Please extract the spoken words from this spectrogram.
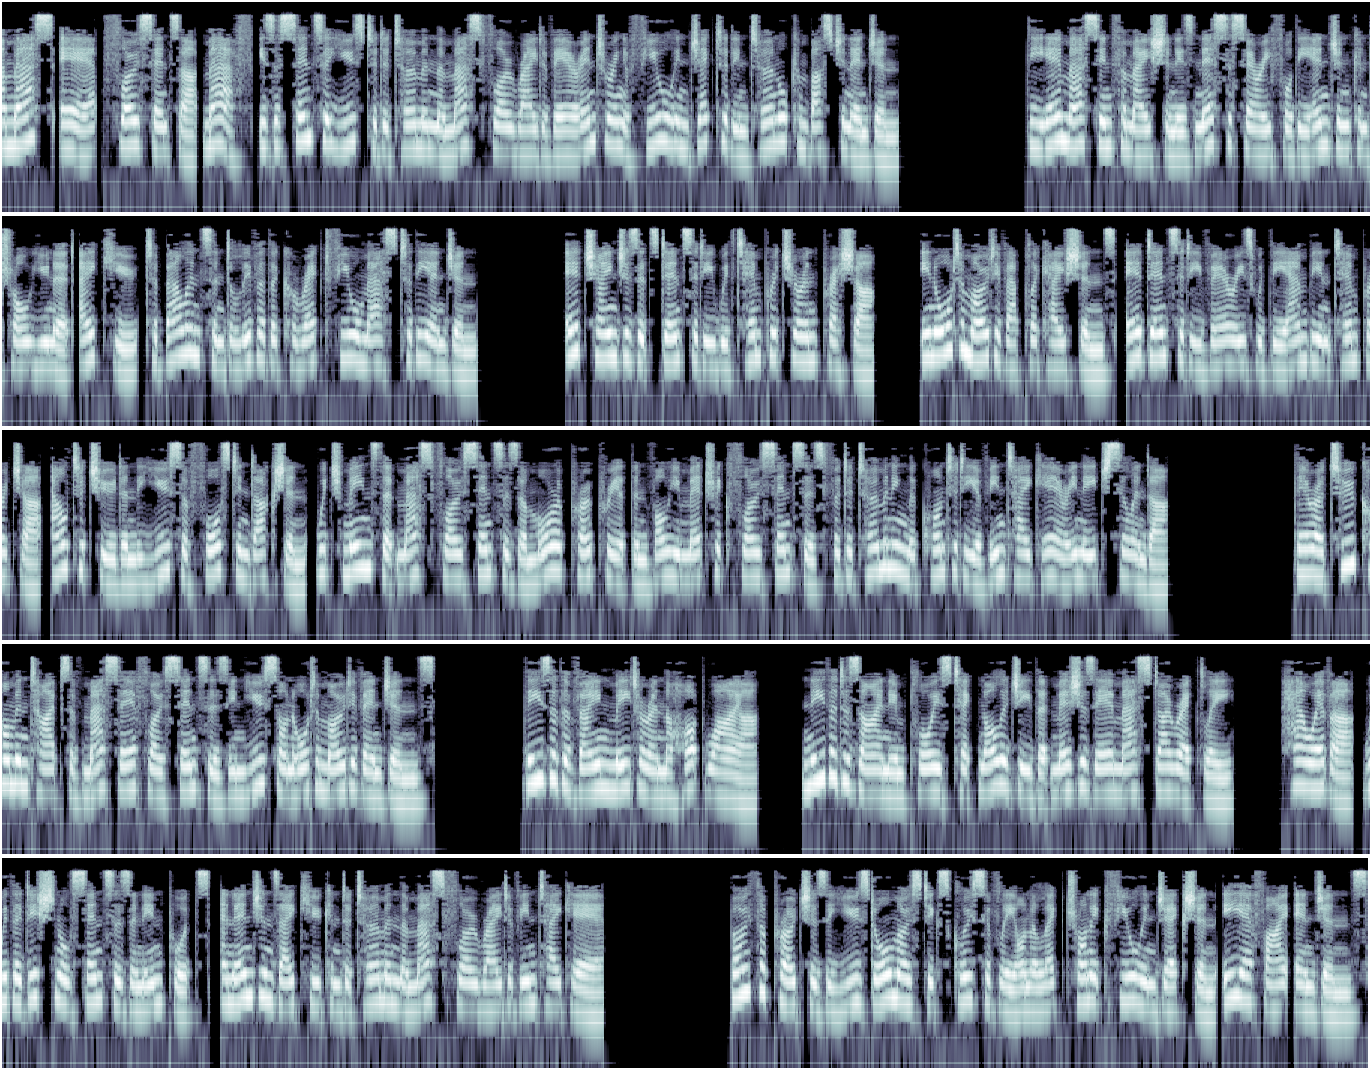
A mass air flow sensor MAF is a sensor used to determine the mass flow rate of air entering a fuel-injected internal combustion engine. The air mass information is necessary for the engine control unit to balance and deliver the correct fuel mass to the engine. Air changes its density with temperature and pressure. In automotive applications, air density varies with the ambient temperature, altitude and the use of forced induction, which means that mass flow sensors are more appropriate than volumetric flow sensors for determining the quantity of intake air in each cylinder. There are two common types of mass airflow sensors in use on automotive engines. These are the vane meter and the hot wire. Neither design employs technology that measures air mass directly. However, with additional sensors and inputs, an engine's ECU can determine the mass flow rate of intake air. Both approaches are used almost exclusively on electronic fuel injection engines.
